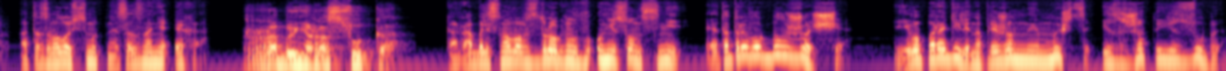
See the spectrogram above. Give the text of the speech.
— отозвалось смутное сознание эха. «Рабыня рассудка!» Корабль снова вздрогнул в унисон с ней. Этот рывок был жестче. Его породили напряженные мышцы и сжатые зубы.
